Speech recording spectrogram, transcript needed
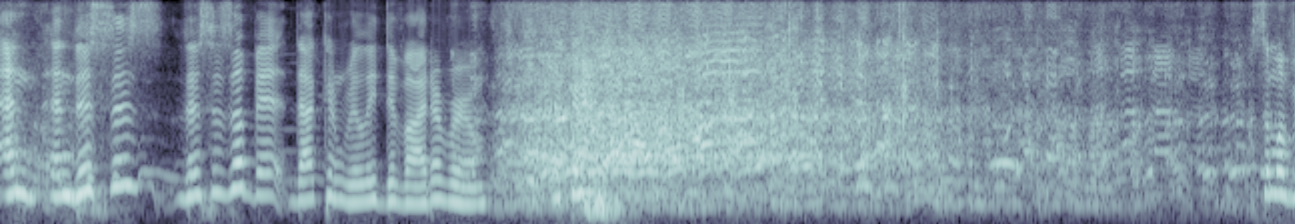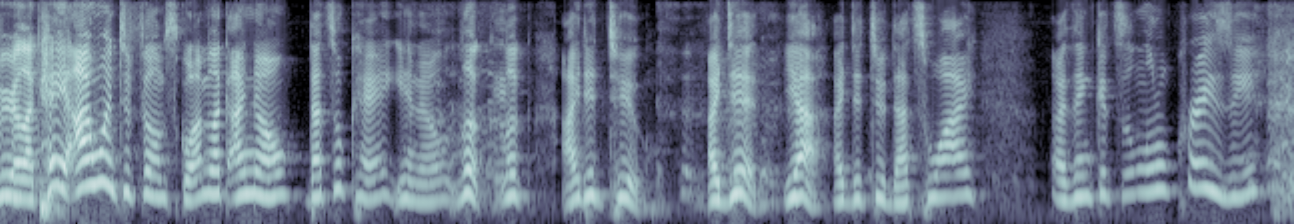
and and this is this is a bit that can really divide a room. Some of you are like, "Hey, I went to film school." I'm like, "I know. That's okay. You know. Look, look. I did too. I did. Yeah, I did too. That's why." I think it's a little crazy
